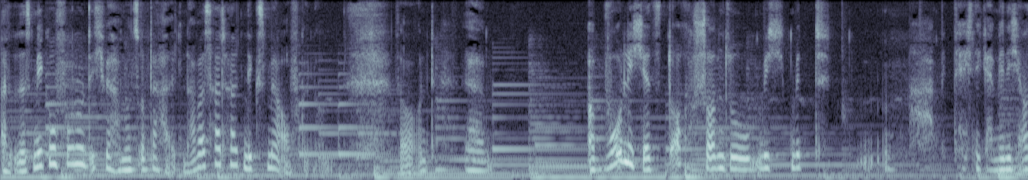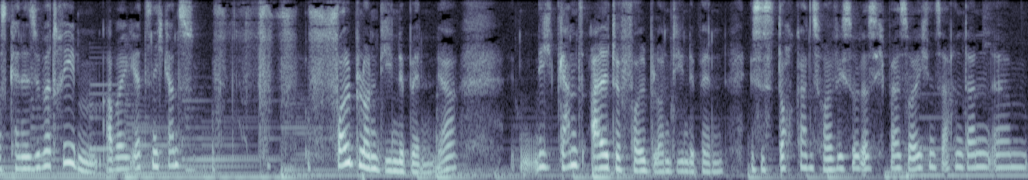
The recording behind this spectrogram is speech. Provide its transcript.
also das Mikrofon und ich, wir haben uns unterhalten, aber es hat halt nichts mehr aufgenommen. So, und ähm, obwohl ich jetzt doch schon so mich mit Technik ein wenig auskenne, ist übertrieben, aber jetzt nicht ganz Vollblondine bin, ja, nicht ganz alte Vollblondine bin, ist es doch ganz häufig so, dass ich bei solchen Sachen dann ähm,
